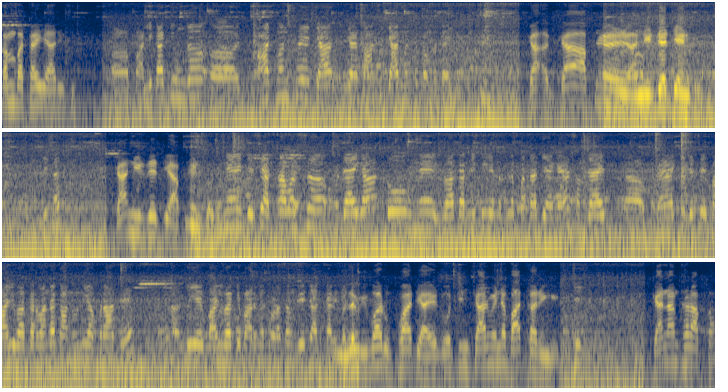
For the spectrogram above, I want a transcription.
कम बताई जा रही थी? बालिका की उम्र पाँच मंथ है चार चार पाँच से चार मंथ से कम बताई जाए। क्या क्या आपने निर्देश दिए इनको? जी सर। क्या निर्देश दिया आपने इनको? उन्हें जैसे अठारह वर्ष हो जाएगा तो उन्हें विवाह करने के लिए मतलब बता दिया गया है समझाया गया कि जैसे बाल विवाह करवाना कानूनी अपराध है। है तो ये बाल विवाह के बारे में थोड़ा सा मुझे जानकारी मतलब विवाह रुकवा दिया है दो तीन चार महीने बात करेंगे। जी क्या नाम सर आपका?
